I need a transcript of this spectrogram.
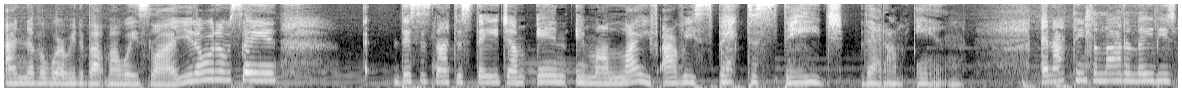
I never worried about my waistline. You know what I'm saying? This is not the stage I'm in in my life. I respect the stage that I'm in. And I think a lot of ladies,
